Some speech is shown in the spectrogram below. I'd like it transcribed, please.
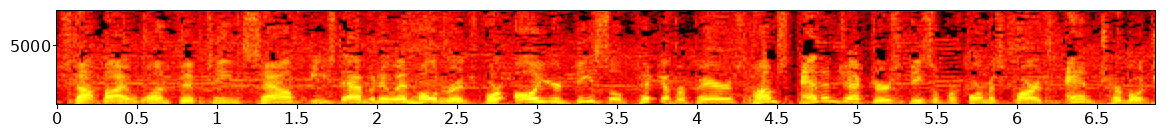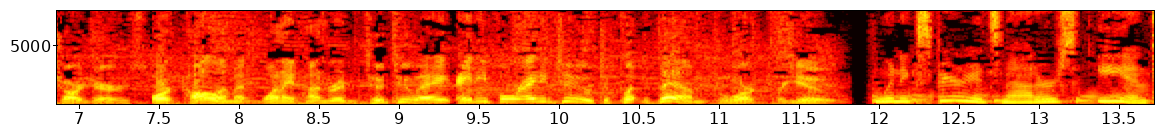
Stop by 115 South East Avenue in Holdrege for all your diesel pickup repairs, pumps, and injectors, diesel performance parts and turbochargers. Or call them at 1-800-228-8482 to put them to work for you. When experience matters, ENT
